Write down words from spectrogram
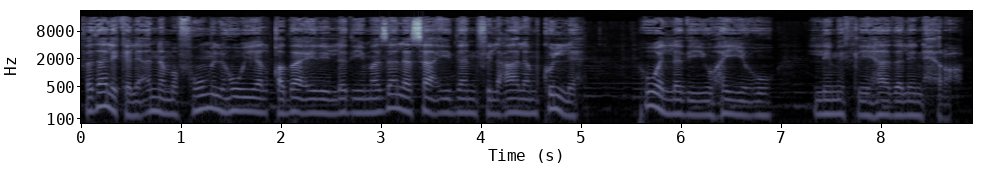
فذلك لأن مفهوم الهوية القبائلي الذي ما زال سائدا في العالم كله هو الذي يهيئ لمثل هذا الانحراف.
